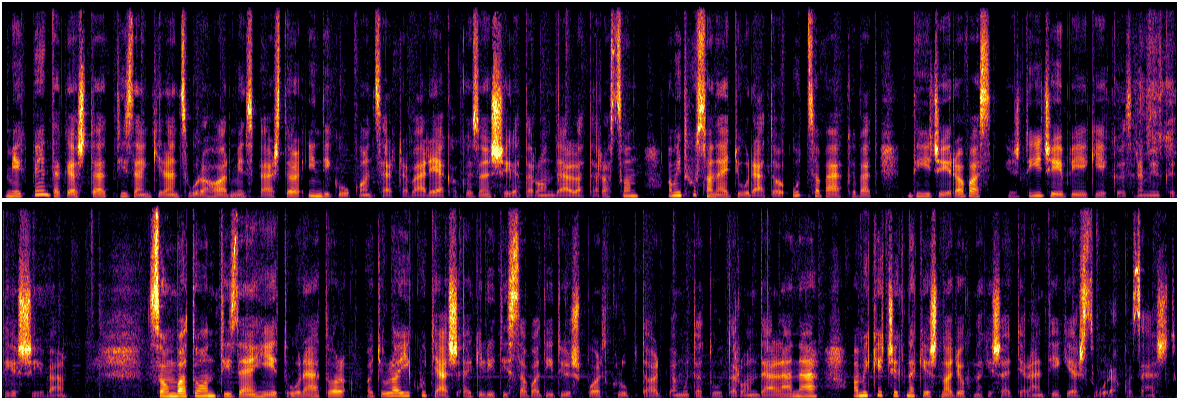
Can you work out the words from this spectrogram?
Még péntek este 19 óra 30 perctől Indigo koncertre várják a közönséget a Rondella teraszon, amit 21 órától utcabál követ DJ Ravasz és DJ BG közreműködésével. Szombaton 17 órától a Gyulai Kutyás Egiliti Szabadidős Klub tart bemutatót a Rondellánál, ami kicsiknek és nagyoknak is egyaránt ígér szórakozást.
